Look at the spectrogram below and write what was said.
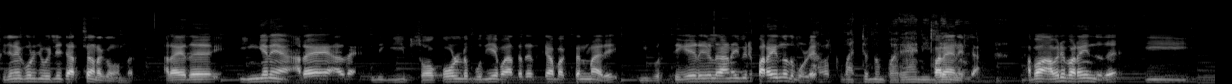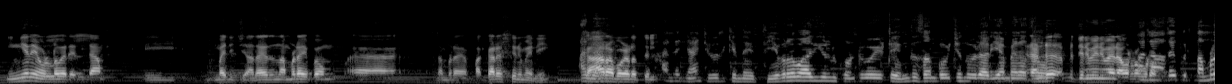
ഇതിനെക്കുറിച്ച് വലിയ ചർച്ച നടക്കുന്നുണ്ട്. അതായത് ഇങ്ങനെ അതേ അതെ ഈ സോക്കോൾഡ് പുതിയ പാത്രക്ക ഭക്തന്മാര് ഈ വൃത്തികേടുകളാണ് ഇവർ പറയുന്നത് മുഴുവൻ. അവർക്ക് മറ്റൊന്നും പറയാനില്ല. പറയാനില്ല. അപ്പൊ അവർ പറയുന്നത് ഈ ഇങ്ങനെയുള്ളവരെല്ലാം ഈ മരിച്ചു അതായത് നമ്മുടെ ഇപ്പം നമ്മുടെ മക്കാര സിനിമനി കാർ അപകടത്തിൽ അല്ല ഞാൻ ചോദിക്കുന്നത് തീവ്രവാദികൾ കൊണ്ടുപോയിട്ട് എന്ത് സംഭവിച്ചെന്ന് പോലും അറിയാൻ രണ്ട് തിരുമേനിമാർ അവരുടെ നമ്മൾ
